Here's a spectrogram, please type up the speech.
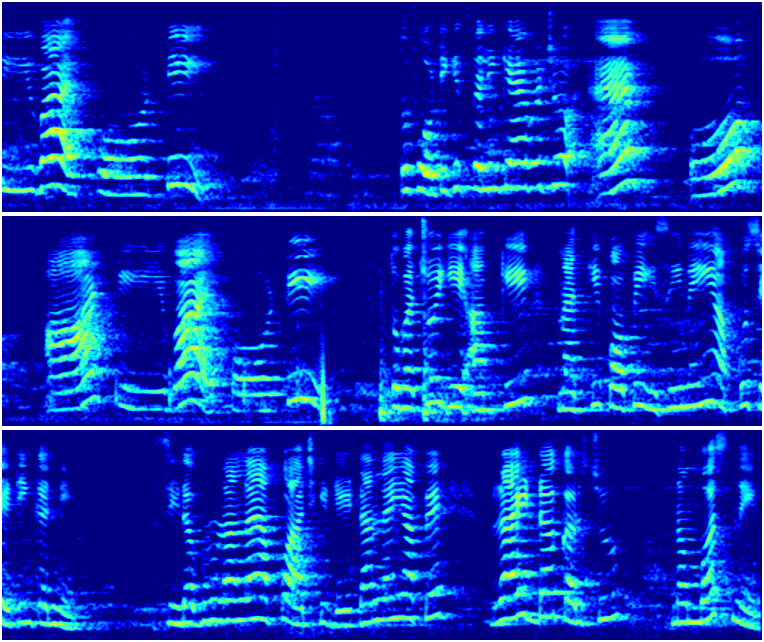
T Y forty तो फोर्टी की स्पेलिंग क्या है बच्चों? F O R T Y forty तो बच्चों, ये आपकी मैथ की कॉपी इसी में ही आपको सेटिंग करनी है। सी डब्ल्यू डालना है आपको, आज की डेट डालना है यहाँ पे। Write the cursive numbers name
